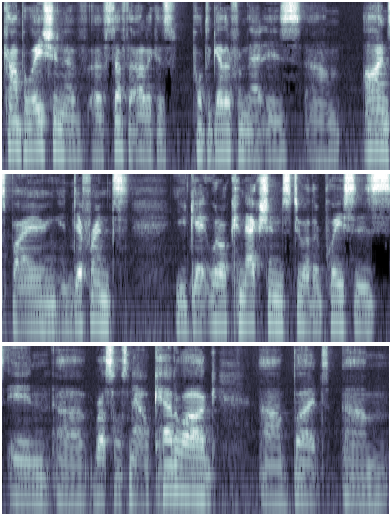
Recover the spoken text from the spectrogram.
compilation of, of stuff that Audika has pulled together from that is um, awe-inspiring and different. You get little connections to other places in uh, Russell's now catalog, uh, but um,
